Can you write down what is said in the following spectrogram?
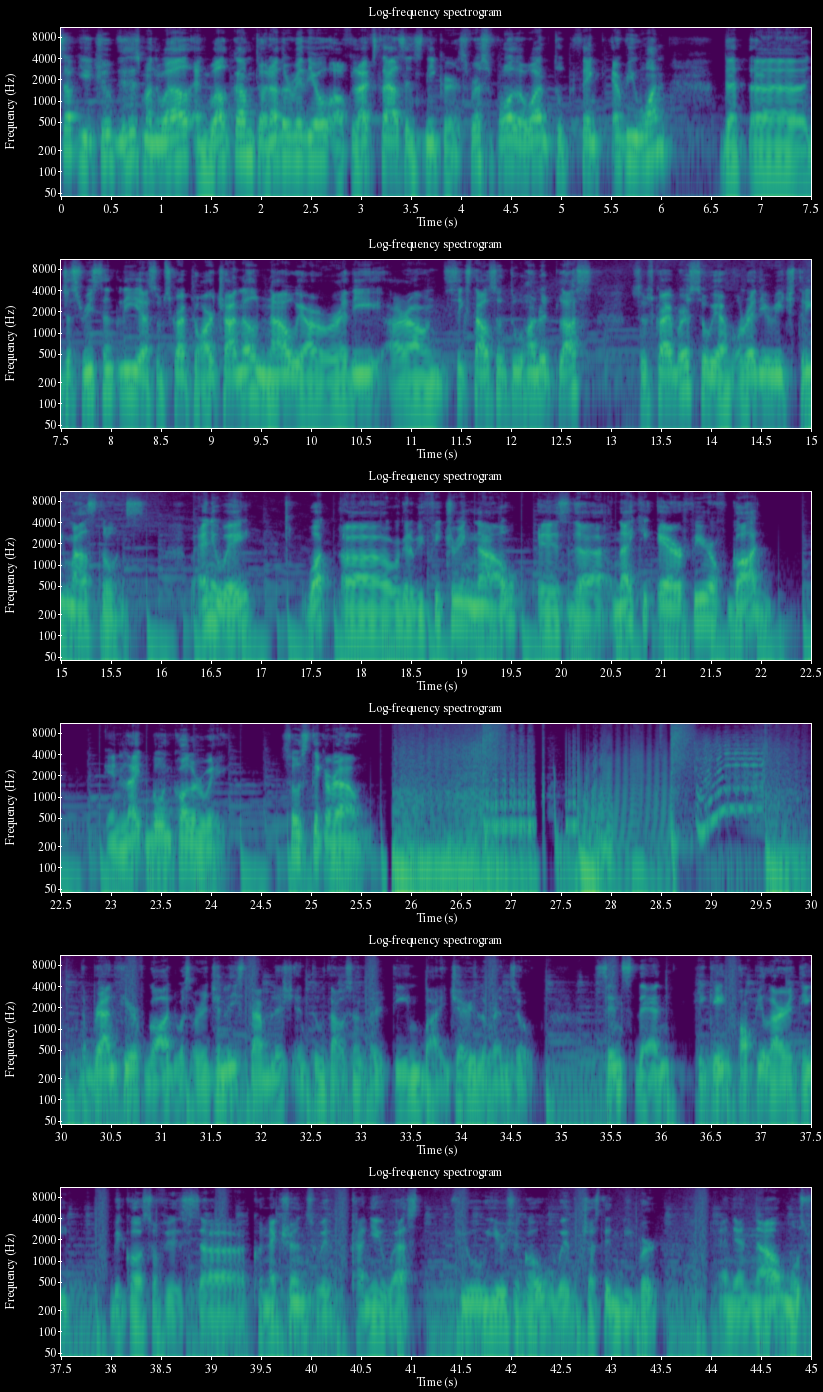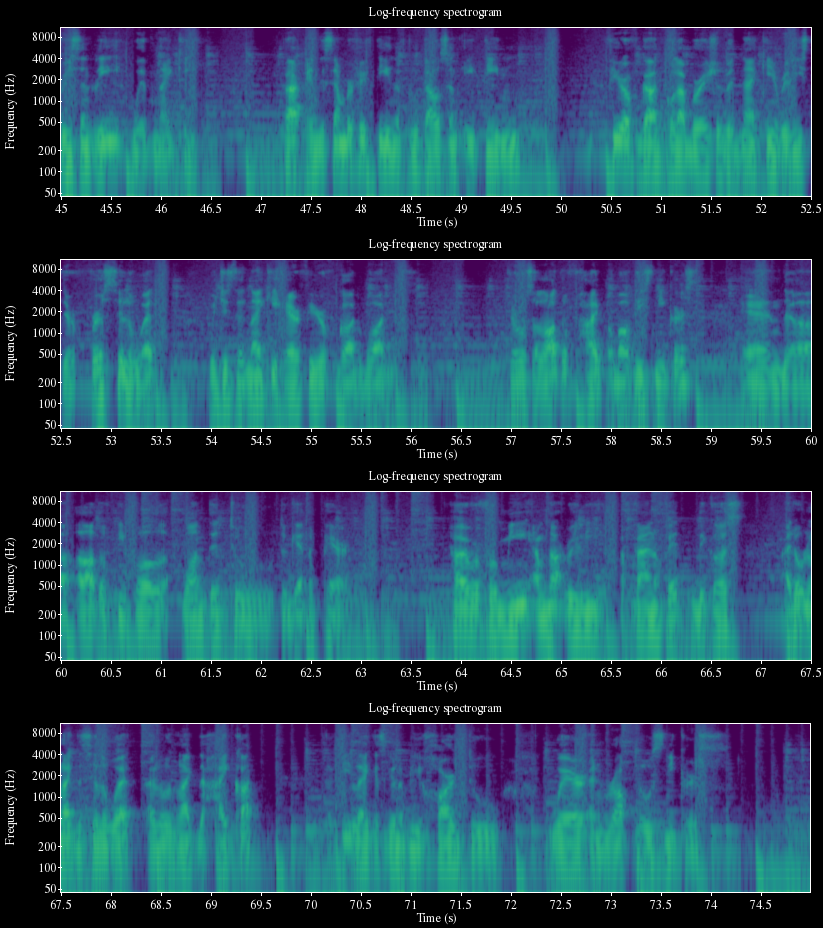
What's up YouTube? This is Manuel and welcome to another video of Lifestyles and Sneakers. First of all, I want to thank everyone that uh, just recently uh, subscribed to our channel. Now we are already around 6,200 plus subscribers, so we have already reached three milestones. But anyway, what uh, we're going to be featuring now is the Nike Air Fear of God in light bone colorway. So stick around. Brand Fear of God was originally established in 2013 by Jerry Lorenzo. Since then, he gained popularity because of his uh, connections with Kanye West a few years ago with Justin Bieber and then now most recently with Nike. Back in December 15 of 2018, Fear of God collaboration with Nike released their first silhouette which is the Nike Air Fear of God 1. There was a lot of hype about these sneakers and uh, a lot of people wanted to to get a pair. However for me I'm not really a fan of it because I don't like the silhouette. I don't like the high cut. I feel like it's gonna be hard to wear and rock those sneakers.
